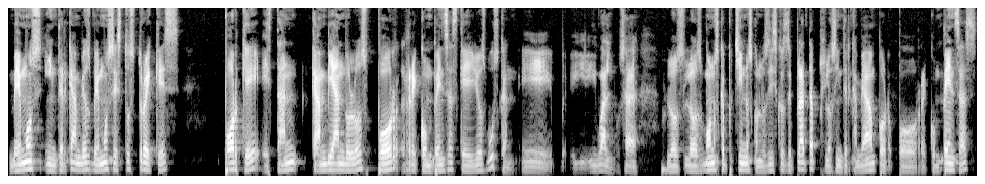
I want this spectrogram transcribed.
vemos intercambios, vemos estos trueques porque están cambiándolos por recompensas que ellos buscan. Eh, igual, o sea, los, los monos capuchinos con los discos de plata, pues los intercambiaban por, por recompensas,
